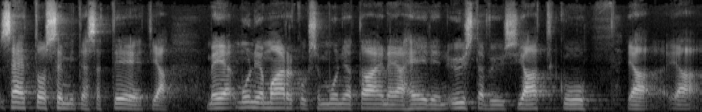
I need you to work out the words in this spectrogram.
sä et ole se, mitä sä teet. Ja meidän, mun ja Markuksen, mun ja Taina ja heidän ystävyys jatkuu. Ja, ja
